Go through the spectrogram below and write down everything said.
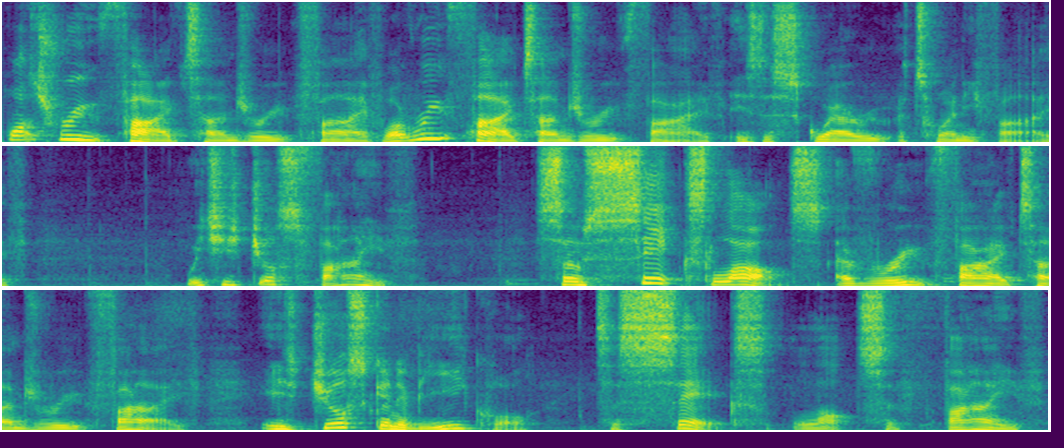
what's root 5 times root 5? Well, root 5 times root 5 is the square root of 25, which is just 5. So 6 lots of root 5 times root 5 is just going to be equal to 6 lots of 5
